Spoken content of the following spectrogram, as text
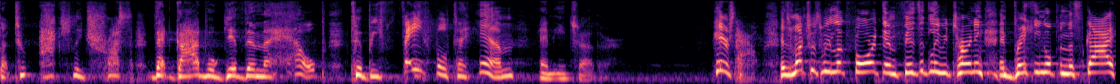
but to actually trust that God will give them the help to be faithful to Him and each other. Here's how. As much as we look forward to Him physically returning and breaking open the sky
